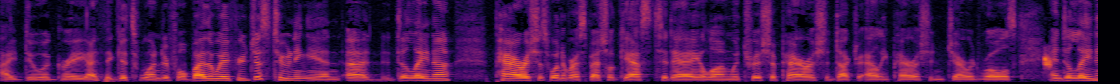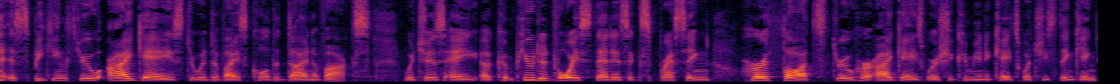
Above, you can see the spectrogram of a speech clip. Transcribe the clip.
I do agree. I think it's wonderful. By the way, if you're just tuning in, uh, Delaina Parrish is one of our special guests today, along with Tricia Parrish and Dr. Ali Parrish and Jarrod Rowles. And Delaina is speaking through eye gaze through a device called a Dynavox, which is a, a computed voice that is expressing her thoughts through her eye gaze where she communicates what she's thinking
